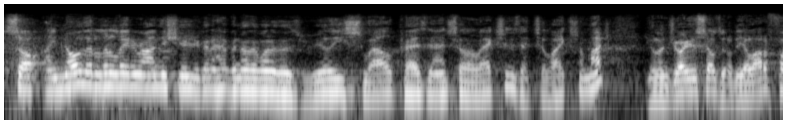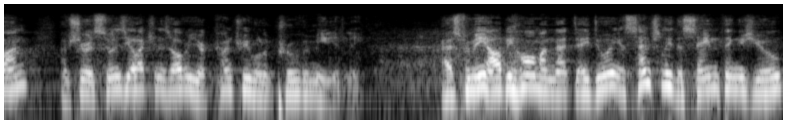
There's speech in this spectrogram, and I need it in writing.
So I know that a little later on this year you're going to have another one of those really swell presidential elections that you like so much. You'll enjoy yourselves. It'll be a lot of fun. I'm sure as soon as the election is over, your country will improve immediately. As for me, I'll be home on that day doing essentially the same thing as you.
